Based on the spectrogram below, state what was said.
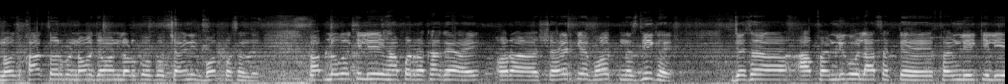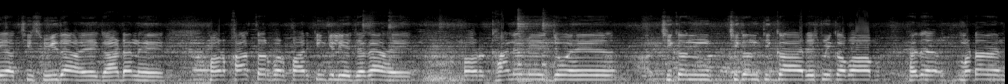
नौ ख़ास तौर पर नौजवान लड़कों को चाइनीज़ बहुत पसंद है। आप लोगों के लिए यहाँ पर रखा गया है और शहर के बहुत नज़दीक है। जैसा आप फैमिली को ला सकते हैं। फैमिली के लिए अच्छी सुविधा है गार्डन है और ख़ास तौर पर पार्किंग के लिए जगह है। और खाने में जो है, chicken chicken tikka, reshmi kebab mutton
